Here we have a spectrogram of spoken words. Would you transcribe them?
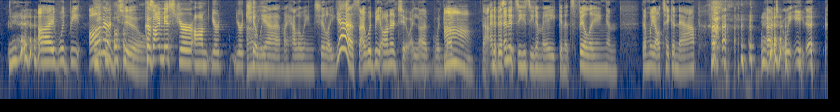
I would be honored to. Because I missed your um your your Oh, chili. yeah, my Halloween chili. Yes, I would be honored to. I love would love that. And a biscuit. And it's easy to make and it's filling and then we all take a nap after we eat it.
